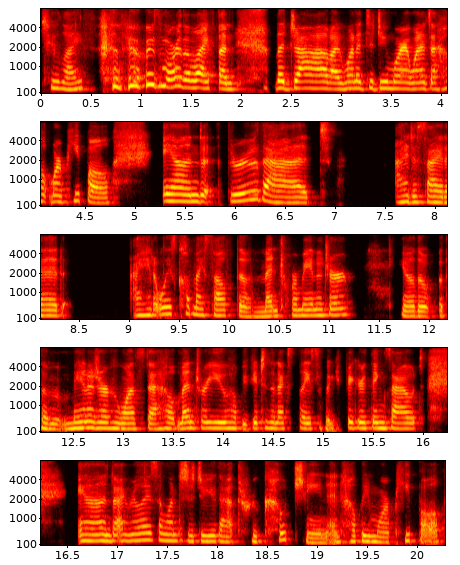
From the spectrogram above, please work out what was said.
to life. there was more than life than the job. I wanted to do more. I wanted to help more people. And through that, I decided I had always called myself the mentor manager you know the, the manager who wants to help mentor you help you get to the next place help you figure things out. And i realized i wanted to do that through coaching and helping more people.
